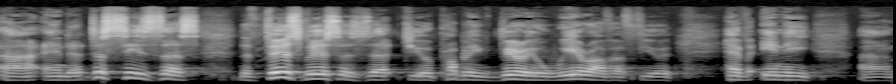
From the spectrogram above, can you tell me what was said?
uh, and it just says this the first verses that you're probably very aware of if you have any. Um,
